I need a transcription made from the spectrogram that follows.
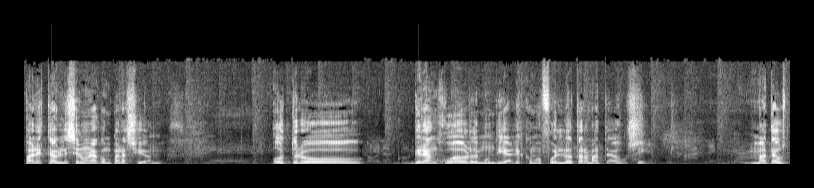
Para establecer una comparación, otro gran jugador de mundiales, como fue Lothar Matthaus, Sí. Matthaus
